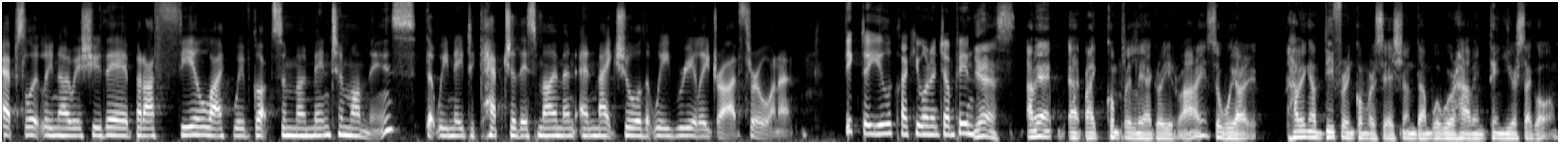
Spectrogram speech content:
absolutely no issue there. But I feel like we've got some momentum on this that we need to capture this moment and make sure that we really drive through on it. Victor, you look like you want to jump in. Yes. I mean, I, I completely agree, right? So we are having a different conversation than we were having 10 years ago.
